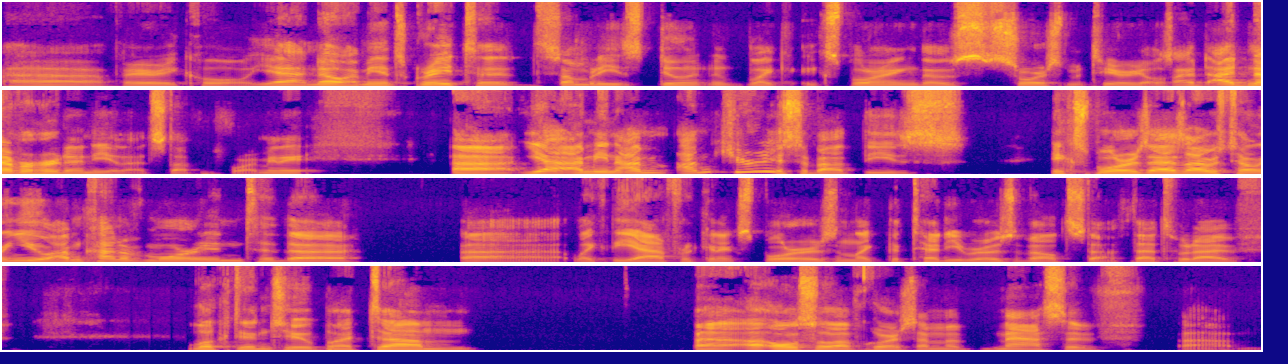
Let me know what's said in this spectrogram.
Ah, very cool. Yeah, no, I mean it's great to somebody's doing like exploring those source materials. I'd I'd never heard any of that stuff before. I mean, it- uh, yeah, I mean, I'm I'm curious about these explorers. As I was telling you, I'm kind of more into the uh like the African explorers and like the Teddy Roosevelt stuff. That's what I've looked into. But um, uh, also, of course, I'm a massive um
